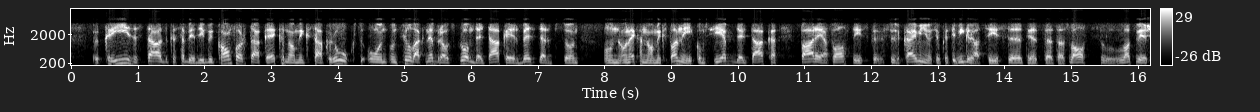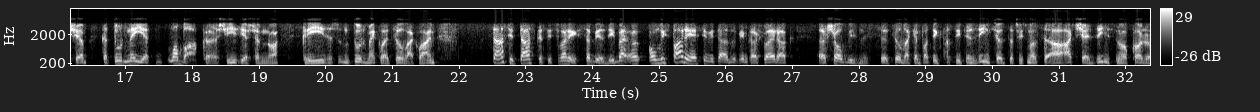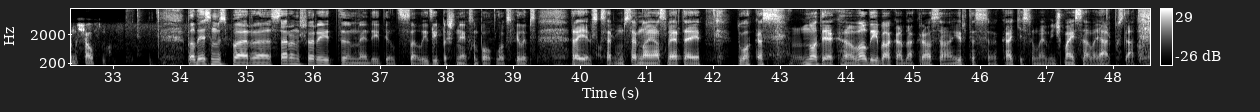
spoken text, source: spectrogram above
krīzes tāda, ka sabiedrība ir komfortā, ka ekonomika sāk rūkt un, un cilvēki nebrauc prom dēļ tā, ka ir bezdarbs un, un, un ekonomikas panīkums, jeb dēļ tā, ka pārējās valstīs, kas ir kaimiņos, jau kas ir migrācijas eh, tie, tā, tās valsts latviešiem, ka tur neiet labāk eh, šī iziešana no krīzes un tur meklēt cilvēku laimi. Tas ir tas, kas ir svarīgs sabiedrībai, un vispārējais jau ir tāds vienkārši vairāk uh, šovbiznesa cilvēkiem patīk paskatīties ziņas, jo tas vismaz atšķiet ziņas no koronas šausmām. Paldies jums par sarunu šorīt. Mediju tilts līdziepašnieks un politologs Filips Rajevskis ar mums sarunājās, vērtēja to, kas notiek valdībā, kādā krāsā ir tas kaķis un vai viņš maisā vai ārpus tā.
